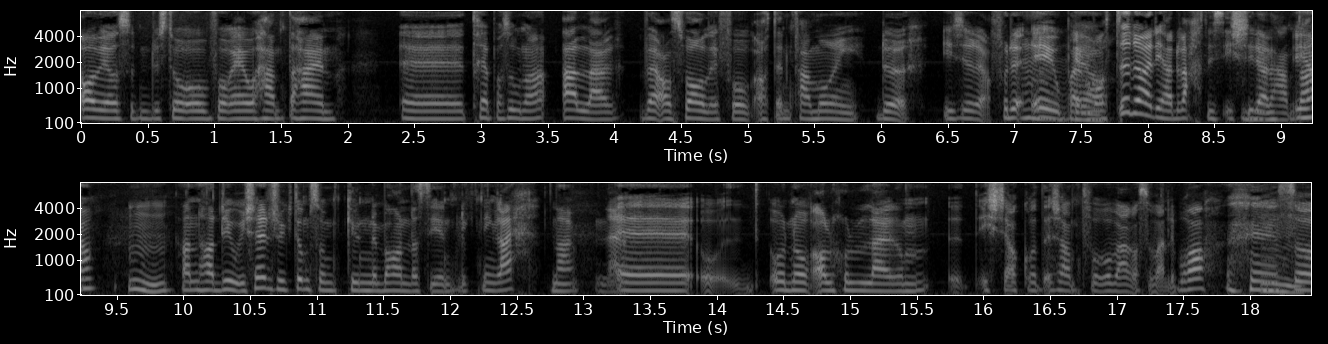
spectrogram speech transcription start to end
avgjørelsen du står overfor, er å hente hjem eh, tre personer, eller være ansvarlig for at en femåring dør i Syria. For det er jo på en Ja. måte da de hadde vært hvis ikke de hadde hentet Ja. ham. Mm. Han hadde jo ikke en sykdom som kunne behandles i en flyktningleir. Nei. Eh, og, og når Al-Hol-leiren ikke akkurat er kjent for å være så veldig bra, så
